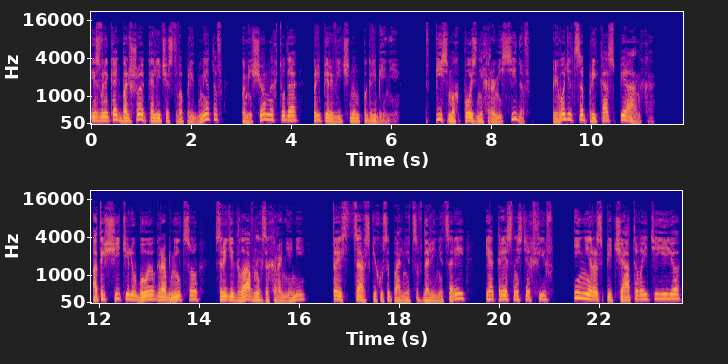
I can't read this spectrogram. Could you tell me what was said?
извлекать большое количество предметов, помещенных туда при первичном погребении. В письмах поздних рамесидов приводится приказ Пианха «Отыщите любую гробницу среди главных захоронений, то есть царских усыпальниц в долине царей, и окрестностях Фиф и не распечатывайте ее,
